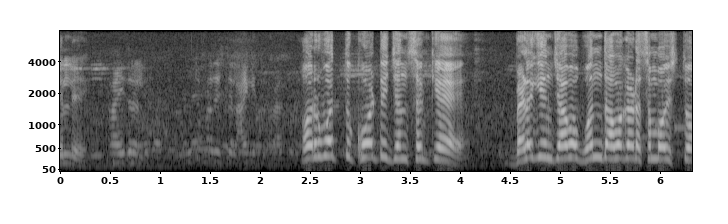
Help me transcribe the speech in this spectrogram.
ಎಲ್ಲಿ? ಅರುವತ್ತು ಕೋಟಿ ಜನಸಂಖ್ಯೆ ಬೆಳಗಿನ ಜಾವ ಒಂದು ಅವಘಡ ಸಂಭವಿಸ್ತು.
